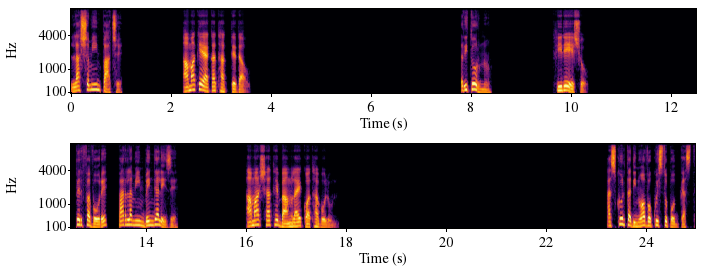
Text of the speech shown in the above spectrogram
Lasciami in pace. আমাকে একা থাকতে দাও Ritorno. ফিরে এসো Per favore, parlami in bengalese. আমার সাথে বাংলায় কথা বলুন Ascolta di nuovo questo podcast.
